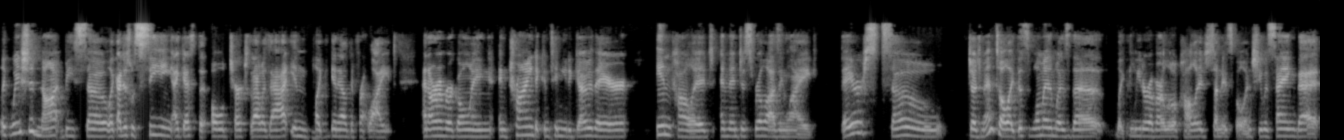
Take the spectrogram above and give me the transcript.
like we should not be so like i just was seeing i guess the old church that i was at in mm-hmm. like in a different light and i remember going and trying to continue to go there in college and then just realizing like they are so judgmental. Like this woman was the like leader of our little college sunday school and she was saying that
